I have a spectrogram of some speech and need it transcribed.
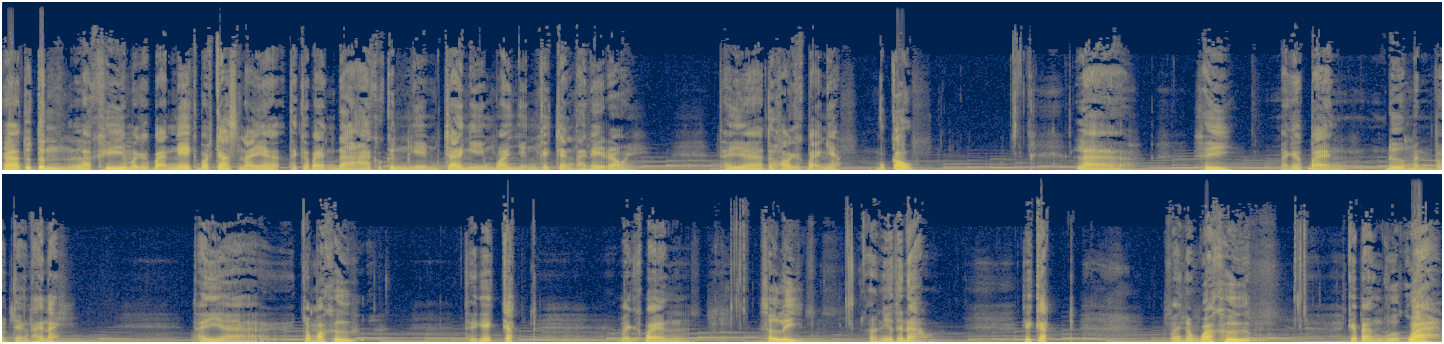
à, tôi tin là khi mà các bạn nghe cái podcast này á thì các bạn đã có kinh nghiệm trải nghiệm qua những cái trạng thái này rồi thì à, tôi hỏi các bạn nha một câu là khi mà các bạn đưa mình vào trạng thái này thì à, trong quá khứ thì cái cách mà các bạn xử lý nó như thế nào? Cái cách mà trong quá khứ các bạn vượt qua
